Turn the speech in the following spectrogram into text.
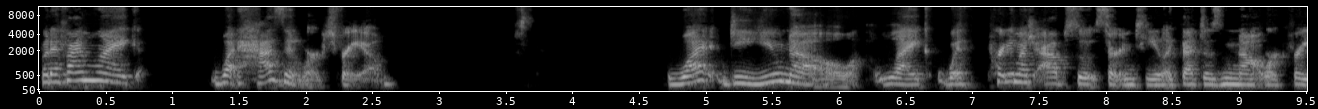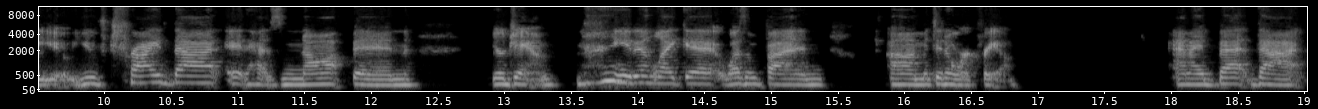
But if I'm like, what hasn't worked for you? What do you know, like with pretty much absolute certainty, like that does not work for you? You've tried that, it has not been your jam. you didn't like it, it wasn't fun, um, it didn't work for you. And I bet that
